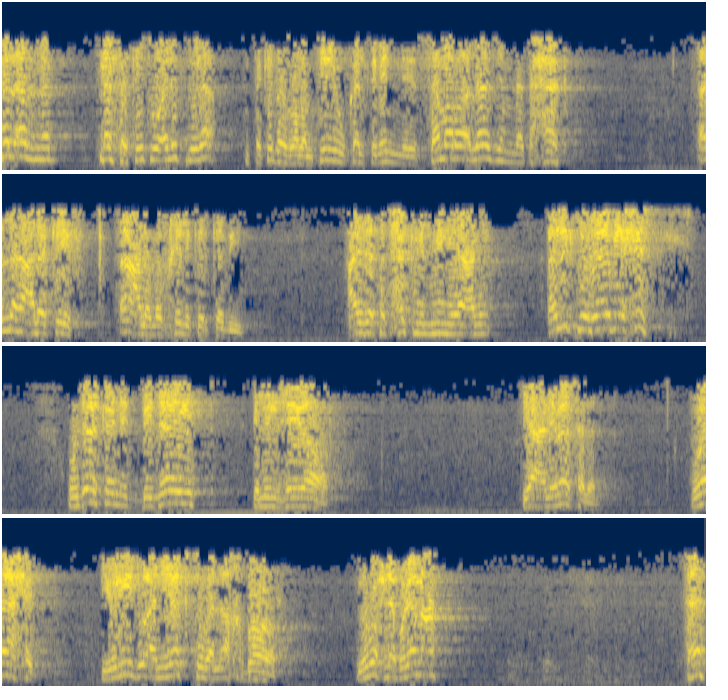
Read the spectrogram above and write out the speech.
فالأرنب مسكته وقالت له لا أنت كده ظلمتني وكلت مني الثمرة لازم نتحاكم. قال لها على كيفك أعلى مدخلك اركبيه عايزة تتحكم لمين يعني؟ قالت له لأبي حس. وده كانت بداية الانهيار. يعني مثلا واحد يريد أن يكتب الأخبار يروح لأبو لمعة؟ ها؟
